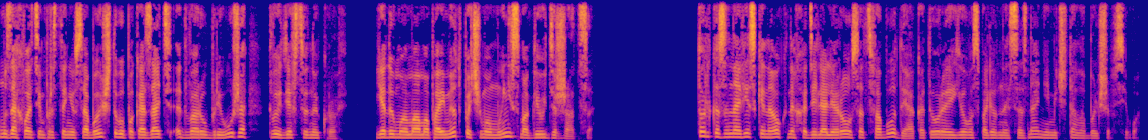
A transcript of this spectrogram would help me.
Мы захватим простыню с собой, чтобы показать двору Бриужа твою девственную кровь. Я думаю, мама поймет, почему мы не смогли удержаться». Только занавески на окнах отделяли Роуз от свободы, о которой ее воспаленное сознание мечтало больше всего.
